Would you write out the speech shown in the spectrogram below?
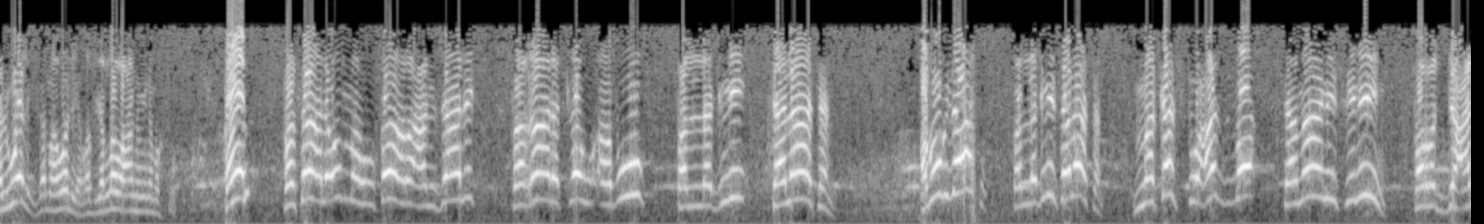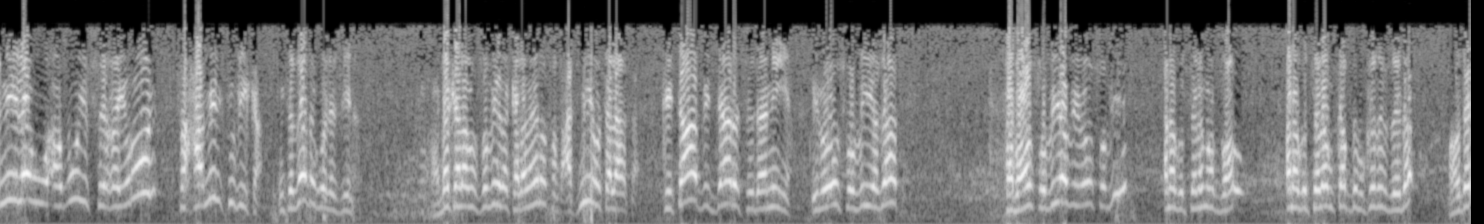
الولي ده ما ولي رضي الله عنه هنا مكتوب. قال فسأل أمه طارة عن ذلك فقالت له أبوك طلقني ثلاثا. أبوك ذاته طلقني ثلاثا. مكثت عذب ثمان سنين. فرجعني له أبوي صغيرون فحملت بك. أنت ذاتك ولا زينة؟ ده كلام الصوفية ده كلام هنا صفحة 103 كتاب في الدار السودانية. بيبيعوا الصوفية ذات طبعوا الصوفية وبيبيعوا الصوفية أنا قلت لهم اطبعوا أنا قلت لهم كتبوا كتب زي ده. هو ده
